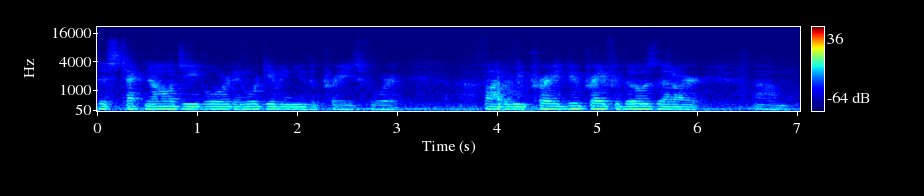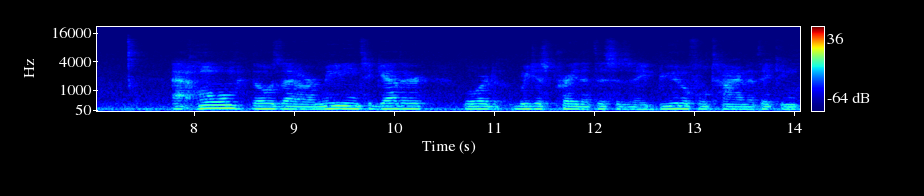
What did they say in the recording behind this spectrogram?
this technology, Lord, and we're giving you the praise for it. Uh, Father, we pray, do pray for those that are at home, those that are meeting together. Lord, we just pray that this is a beautiful time that they can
